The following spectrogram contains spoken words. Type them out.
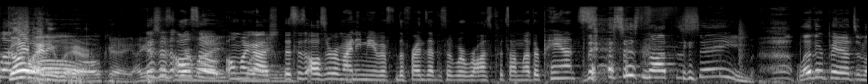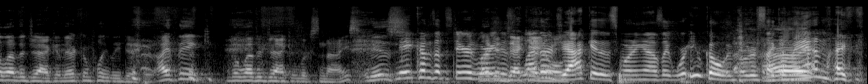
the go one. anywhere. Oh, okay. I guess This is have to wear also, my- oh my gosh, this is also reminding me of the Friends episode where Ross puts on leather pants. This is not the same. leather pants and a leather jacket, they're completely different. I think the leather jacket looks nice. It is. Nate comes upstairs wearing a this leather old. jacket this morning, and I was like, "Where are you going, motorcycle All right. man?" Like,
